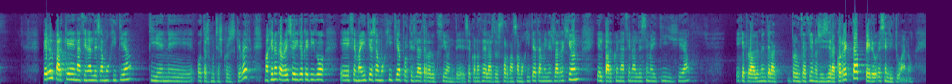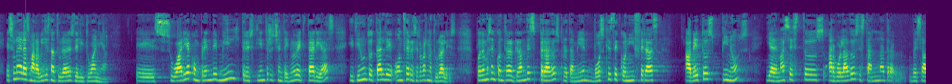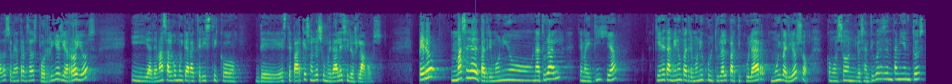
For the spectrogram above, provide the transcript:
Pero el Parque Nacional de Samogitia tiene otras muchas cosas que ver. Imagino que habréis oído que digo eh, Zemaitia o Samogitia porque es la traducción, de, se conoce de las dos formas. Samogitia también es la región y el Parque Nacional de Zemaitia, y que probablemente la pronunciación no sé si será correcta, pero es en lituano. Es una de las maravillas naturales de Lituania eh, su área comprende 1.389 hectáreas y tiene un total de 11 reservas naturales. Podemos encontrar grandes prados, pero también bosques de coníferas, abetos, pinos y además estos arbolados están atravesados, se ven atravesados por ríos y arroyos y además algo muy característico de este parque son los humedales y los lagos. Pero más allá del patrimonio natural, Cemaitigia tiene también un patrimonio cultural particular muy valioso, como son los antiguos asentamientos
